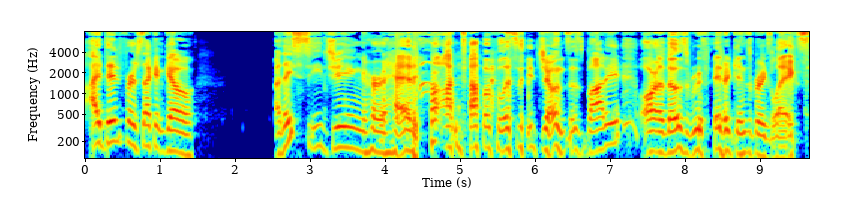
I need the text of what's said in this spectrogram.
I did for a second go. Are they CGing her head on top of Felicity Jones's body, or are those Ruth Bader Ginsburg's legs?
